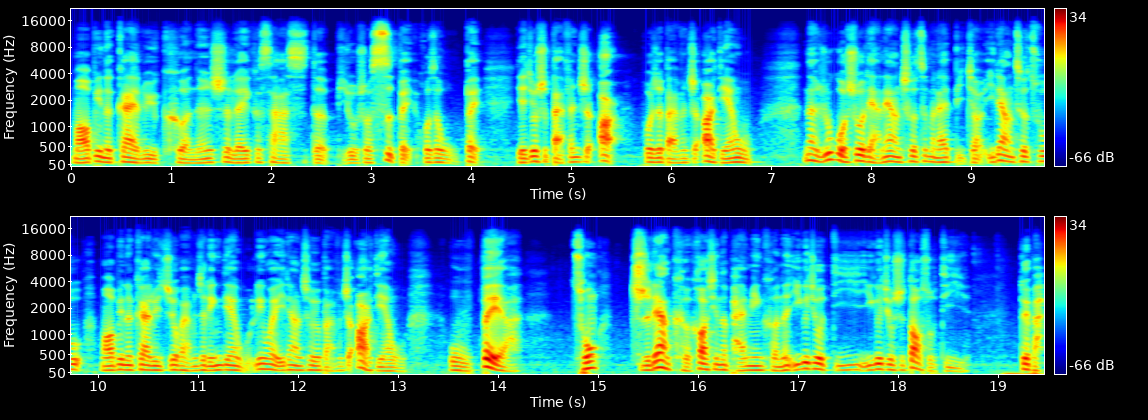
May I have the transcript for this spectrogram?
毛病的概率可能是雷克萨斯的，比如说四倍或者五倍，也就是百分之二或者百分之二点五。那如果说两辆车这么来比较，一辆车出毛病的概率只有百分之零点五，另外一辆车有百分之二点五，五倍啊！从质量可靠性的排名，可能一个就第一，一个就是倒数第一，对吧？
